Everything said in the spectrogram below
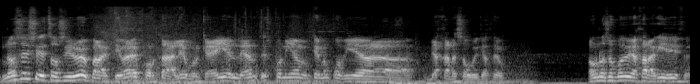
No sé si esto sirve para activar el portal, ¿eh? Porque ahí el de antes ponía que no podía viajar a esa ubicación. Aún no se puede viajar aquí, dice.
